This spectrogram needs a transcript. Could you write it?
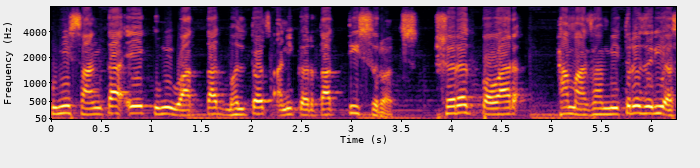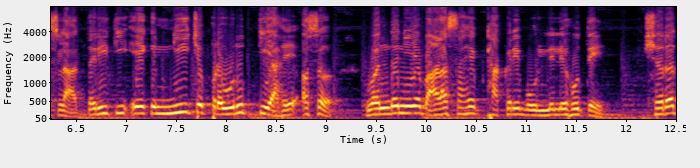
तुम्ही सांगता एक तुम्ही वागतात भलतंच आणि करतात तिसरंच. शरद पवार हा माझा मित्र जरी असला तरी ती एक नीच प्रवृत्ती आहे असं वंदनीय बाळासाहेब ठाकरे बोललेले होते. शरद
